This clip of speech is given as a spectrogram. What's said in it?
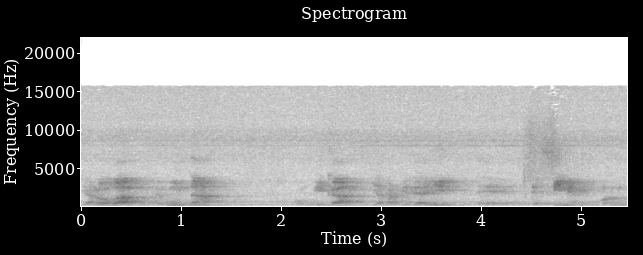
dialoga, pregunta, comunica y a partir de ahí eh, define con,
